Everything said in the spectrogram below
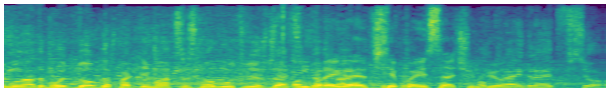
Ему надо будет долго подниматься, снова утверждать Он проиграет все чемпиона. пояса Он чемпиона. проиграет все.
